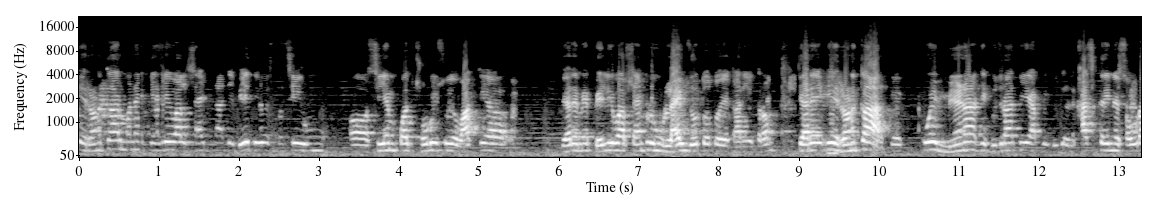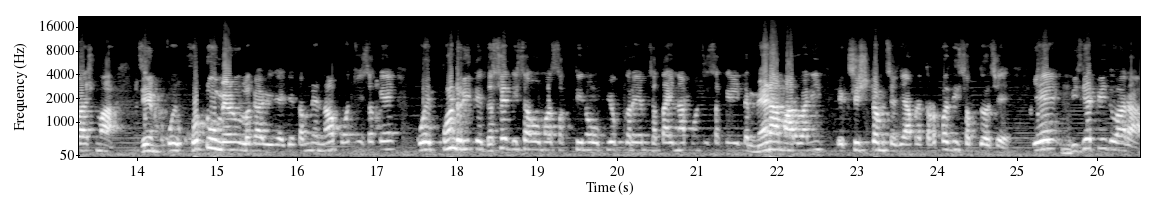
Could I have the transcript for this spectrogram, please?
એ રણકાર મને કેજરીવાલ સાહેબના જે બે દિવસ પછી હું સીએમ પદ છોડું છું એ વાક્ય જ્યારે મેં પહેલી વાર સાંભળ્યું હું લાઈવ જોતો હતો એ કાર્યક્રમ. ત્યારે એ રણકાર કે કોઈ મેણા જે ગુજરાતી આપણી ગુજરાત ખાસ કરીને સૌરાષ્ટ્રમાં જે કોઈ ખોટું મેણું લગાવી જાય જે તમને ન પહોંચી શકે કોઈ પણ રીતે દસે દિશાઓમાં શક્તિનો ઉપયોગ કરે એમ છતાંય ના પહોંચી શકે એટલે મેણા મારવાની એક સિસ્ટમ છે જે આપણે તળપદી શબ્દ છે. એ બીજેપી દ્વારા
